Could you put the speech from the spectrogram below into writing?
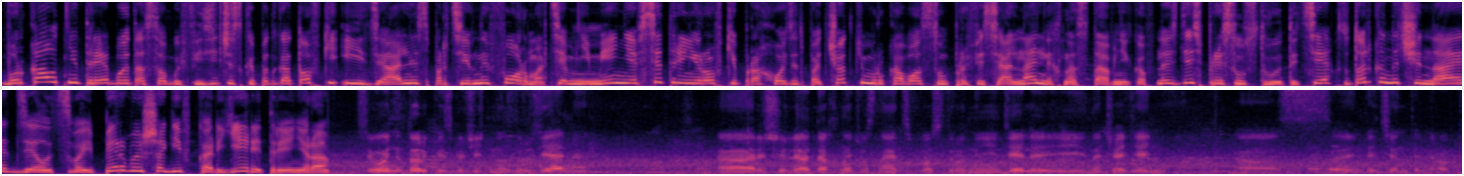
Воркаут не требует особой физической подготовки и идеальной спортивной формы. Тем не менее, все тренировки проходят под четким руководством профессиональных наставников. Но здесь присутствуют и те, кто только начинает делать свои первые шаги в карьере тренера. Сегодня только исключительно с друзьями. А, решили отдохнуть, восстановиться после трудной недели и начать день а, с интенсивной тренировки.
